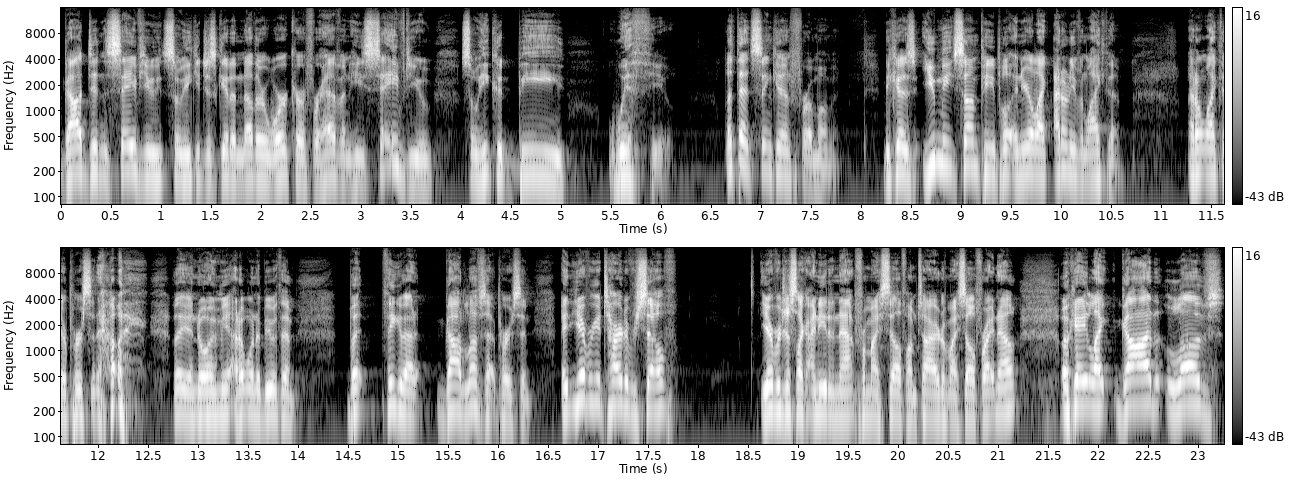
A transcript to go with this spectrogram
God didn't save you so he could just get another worker for heaven. He saved you so he could be with you. Let that sink in for a moment. Because you meet some people and you're like, I don't even like them. I don't like their personality. they annoy me. I don't want to be with them. But think about it God loves that person. And you ever get tired of yourself? You ever just like, I need a nap from myself. I'm tired of myself right now? Okay, like God loves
